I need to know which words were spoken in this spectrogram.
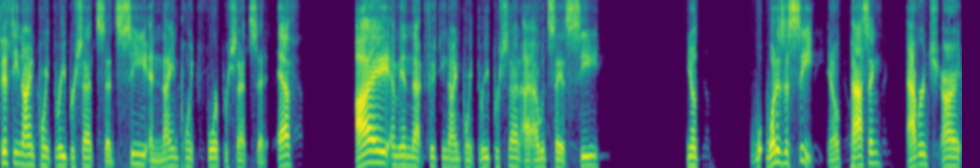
59.3% said C, and 9.4% said F. I am in that 59.3%. I, I would say a C. You know, w- what is a C? You know, passing, average. All right.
